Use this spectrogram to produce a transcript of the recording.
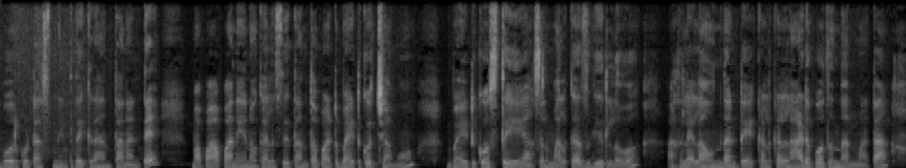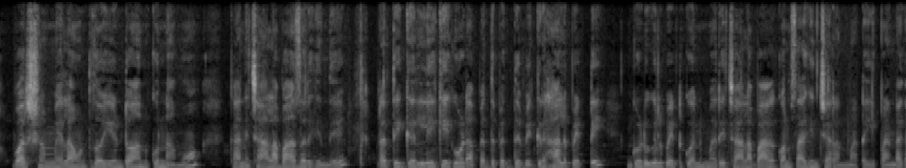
బోర్ కొట్టేస్తుంది ఇంటి దగ్గర అని తనంటే మా పాప నేను కలిసి తనతో పాటు బయటకు వచ్చాము బయటకు వస్తే అసలు మల్కాజ్గిరిలో అసలు ఎలా ఉందంటే కళకళలాడిపోతుంది అనమాట వర్షం ఎలా ఉంటుందో ఏంటో అనుకున్నాము. కానీ చాలా బాగా జరిగింది. ప్రతి గల్లీకి కూడా పెద్ద పెద్ద విగ్రహాలు పెట్టి గొడుగులు పెట్టుకొని మరీ చాలా బాగా కొనసాగించారనమాట ఈ పండగ.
